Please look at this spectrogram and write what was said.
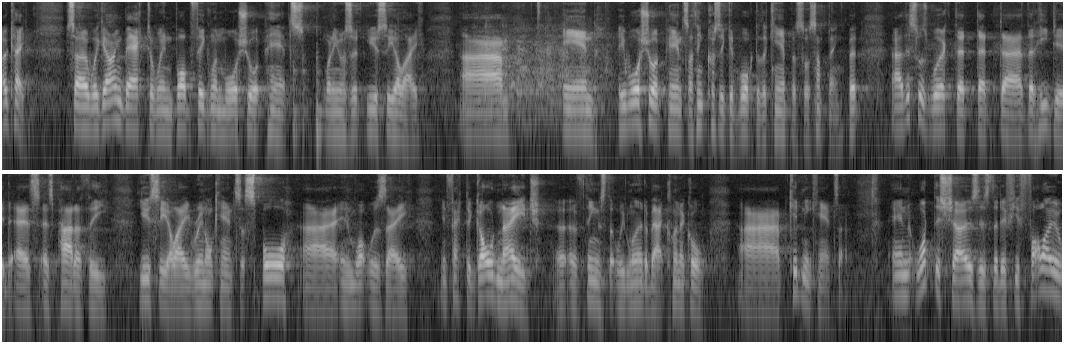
Okay, so we're going back to when Bob Figlin wore short pants when he was at UCLA. Um, and he wore short pants, I think because he could walk to the campus or something. But uh, this was work that, that, uh, that he did as, as part of the UCLA renal cancer spore uh, in what was a, in fact, a golden age uh, of things that we learned about clinical uh, kidney cancer. And what this shows is that if you follow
